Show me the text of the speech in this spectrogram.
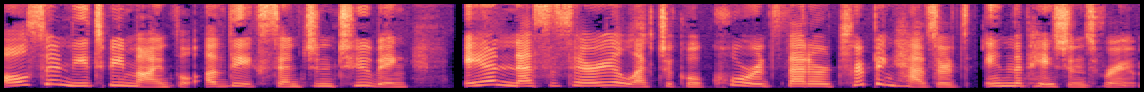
also need to be mindful of the extension tubing and necessary electrical cords that are tripping hazards in the patient's room.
